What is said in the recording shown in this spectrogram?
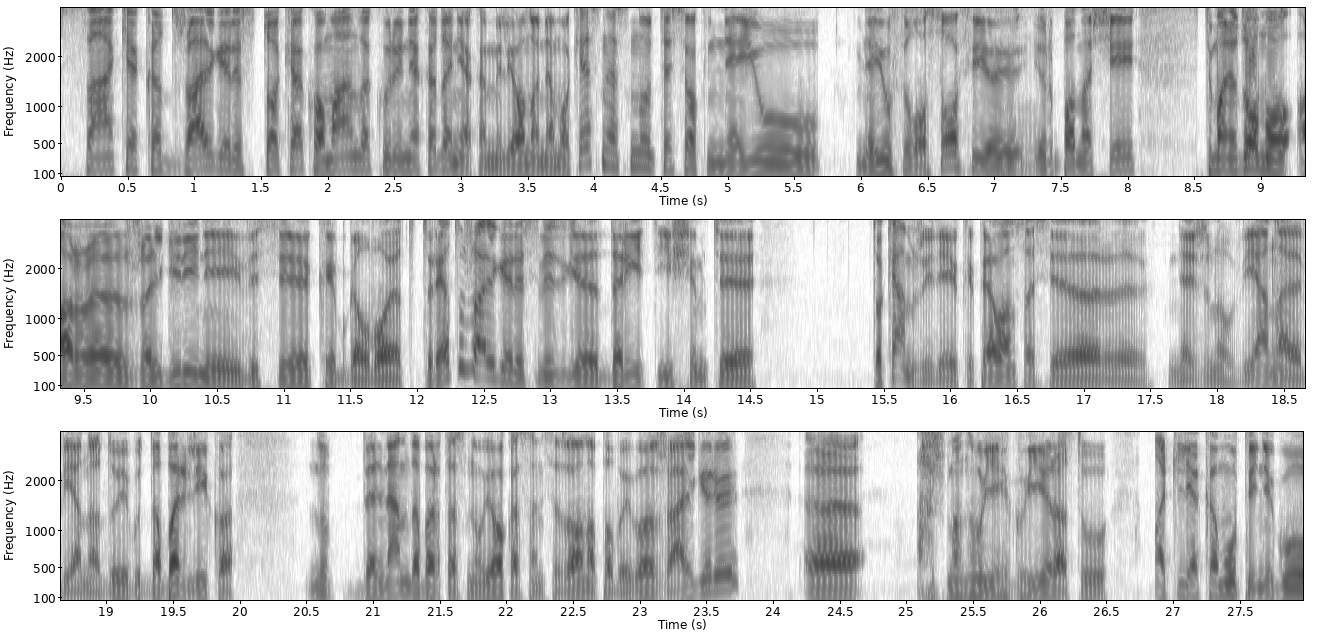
sakė, kad Žalgeris tokia komanda, kuri niekada niekam milijono nemokės, nes, nu, tiesiog ne jų, ne jų filosofijoje ir panašiai. Tai man įdomu, ar žalgeriniai visi, kaip galvojat, turėtų žalgeris visgi daryti išimti tokiam žaidėjui kaip Evansas ir, nežinau, vieną, vieną, du, jeigu dabar liko, nu, velniam dabar tas naujokas ant sezono pabaigos žalgeriui, e, aš manau, jeigu yra tų atliekamų pinigų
